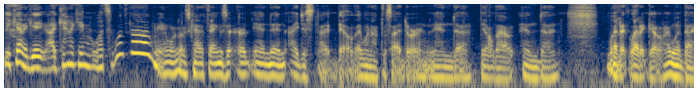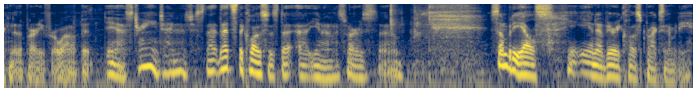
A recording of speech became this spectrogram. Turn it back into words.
he kind of gave I kind of gave him what's what's up, you know, one of those kind of things. Or, and then I just I bailed. I went out the side door and, and uh, bailed out and uh, let it let it go. I went back into the party for a while, but yeah, strange. I know just that, that's the closest, uh, uh, you know, as far as. Um, Somebody else in a very close proximity.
